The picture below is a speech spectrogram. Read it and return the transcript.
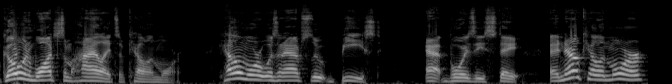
go and watch some highlights of Kellen Moore. Kellen Moore was an absolute beast at Boise State, and now Kellen Moore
